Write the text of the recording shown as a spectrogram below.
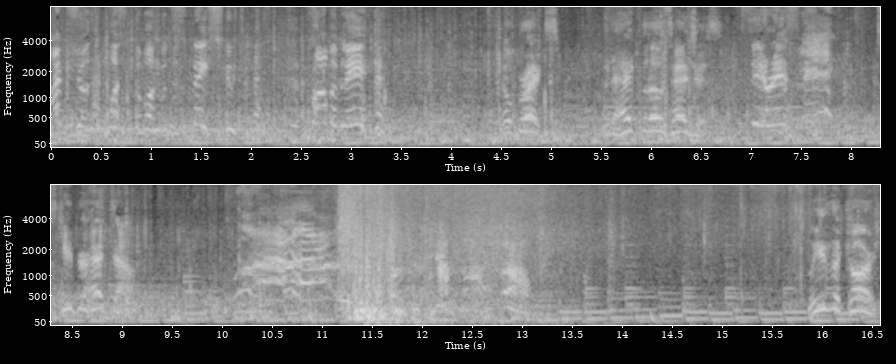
I'm sure that wasn't the one with the spacesuit. Probably. No brakes. Gonna head for those hedges. Seriously? Just keep your head down. Leave the cart.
